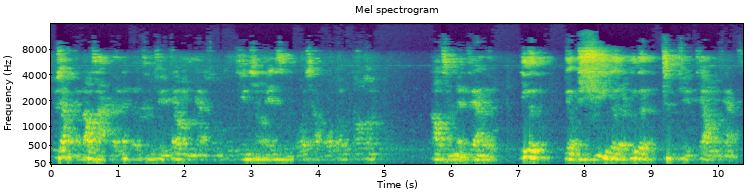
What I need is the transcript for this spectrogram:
就像我们道场的那个成全教育一样，从读经、小天使、国小、国中、高中到成人这样的一个有序的一个成全教育这样子，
